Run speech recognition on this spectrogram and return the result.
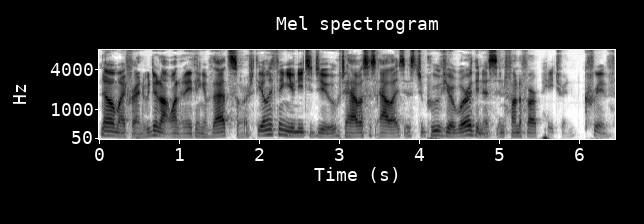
No, my friend, we do not want anything of that sort. The only thing you need to do to have us as allies is to prove your worthiness in front of our patron, Kriv,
